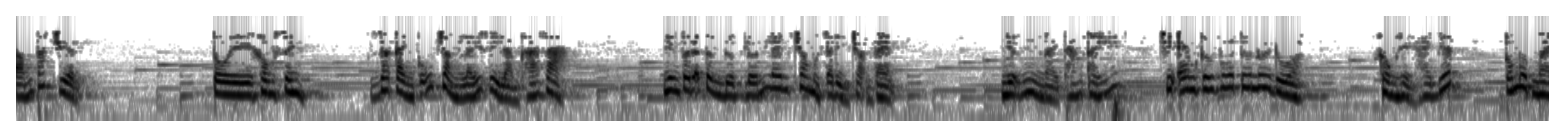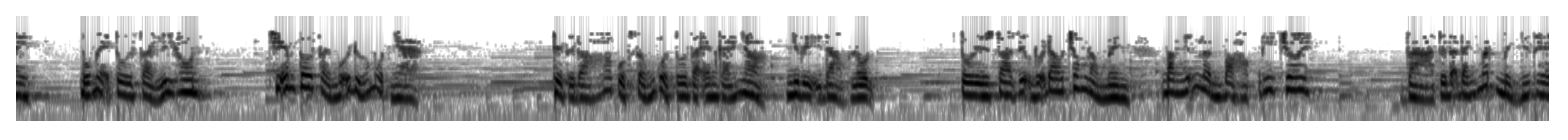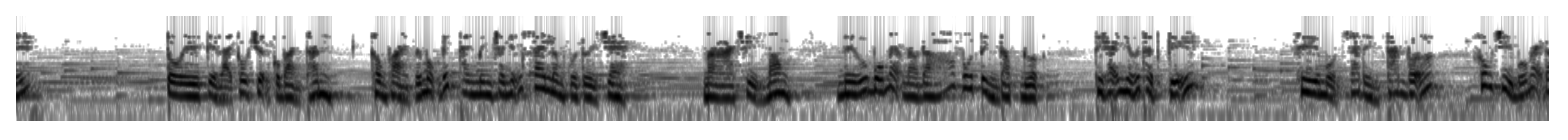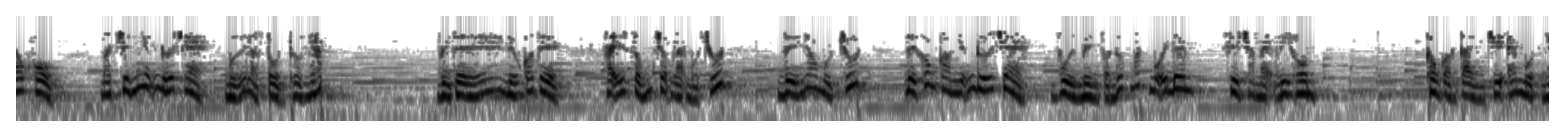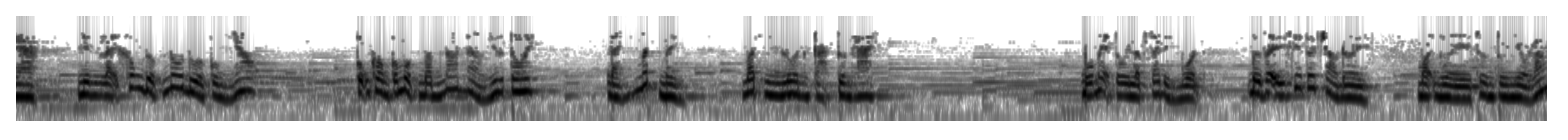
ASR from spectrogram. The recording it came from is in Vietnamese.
Tóm tắt chuyện. Tôi không sinh, gia cảnh cũng chẳng lấy gì làm khá giả. Nhưng tôi đã từng được lớn lên trong một gia đình trọn vẹn. Những ngày tháng ấy, chị em cứ vô tư nuôi đùa. Không hề hay biết, có một ngày, bố mẹ tôi phải ly hôn. Chị em tôi phải mỗi đứa một nhà. Kể từ đó, cuộc sống của tôi và em gái nhỏ như bị đảo lộn. Tôi xoa dịu nỗi đau trong lòng mình bằng những lần bỏ học đi chơi. Và tôi đã đánh mất mình như thế. Tôi kể lại câu chuyện của bản thân, không phải với mục đích thanh minh cho những sai lầm của tuổi trẻ, mà chỉ mong nếu bố mẹ nào đó vô tình đọc được, thì hãy nhớ thật kỹ. Khi một gia đình tan vỡ, không chỉ bố mẹ đau khổ, mà chính những đứa trẻ mới là tổn thương nhất. Vì thế, nếu có thể, hãy sống chậm lại một chút, vì nhau một chút, để không còn những đứa trẻ vùi mình vào nước mắt mỗi đêm khi cha mẹ ly hôn. Không còn cảnh chị em một nhà, nhưng lại không được nô đùa cùng nhau. Cũng không có một mầm non nào như tôi, đánh mất mình, mất luôn cả tương lai. Bố mẹ tôi lập gia đình muộn, bởi vậy khi tôi chào đời, mọi người thương tôi nhiều lắm.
